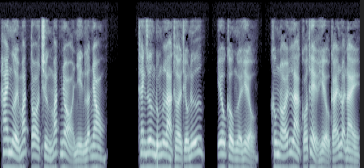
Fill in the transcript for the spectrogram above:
hai người mắt to trừng mắt nhỏ nhìn lẫn nhau. Thanh Dương đúng là thời thiếu nữ, yêu cầu người hiểu, không nói là có thể hiểu cái loại này,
